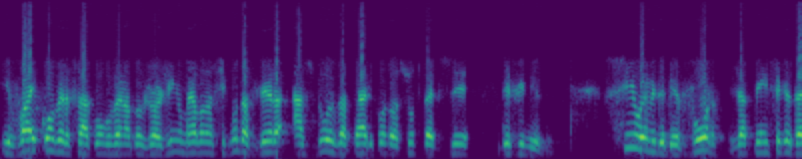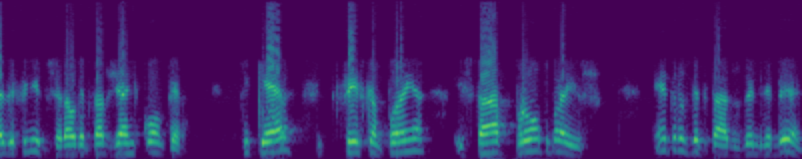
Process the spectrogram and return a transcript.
e vai conversar com o governador Jorginho Mello na segunda-feira, às duas da tarde, quando o assunto deve ser definido. Se o MDB for, já tem secretário definido, será o deputado Jerry Comper, que quer fez campanha está pronto para isso. Entre os deputados do MDB,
